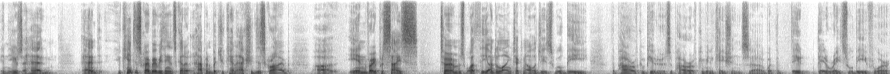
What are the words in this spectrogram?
in the years ahead. And you can't describe everything that's going to happen, but you can actually describe uh, in very precise terms what the underlying technologies will be, the power of computers, the power of communications, uh, what the data, data rates will be for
